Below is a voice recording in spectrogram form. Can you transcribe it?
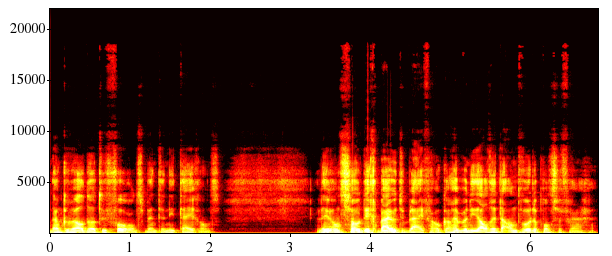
Dank u wel dat u voor ons bent en niet tegen ons. Leer ons zo dicht bij u te blijven, ook al hebben we niet altijd de antwoorden op onze vragen.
